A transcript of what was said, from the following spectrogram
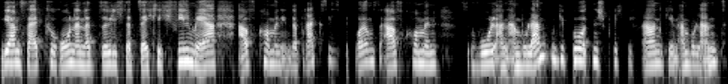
Wir haben seit Corona natürlich tatsächlich viel mehr Aufkommen in der Praxis, Betreuungsaufkommen, sowohl an ambulanten Geburten, sprich die Frauen gehen ambulant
